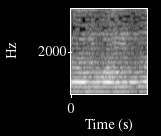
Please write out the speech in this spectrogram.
الإحسان وإيتاء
